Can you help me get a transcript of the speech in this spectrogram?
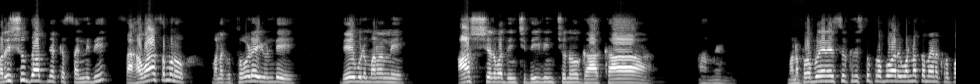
పరిశుద్ధాత్మ యొక్క సన్నిధి సహవాసమును మనకు తోడై ఉండి దేవుడు మనల్ని ఆశీర్వదించి దీవించును గాక ఆమెన్. మన ప్రభు అయిన యేసుక్రీస్తు ప్రభువారి ఉన్నతమైన కృప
